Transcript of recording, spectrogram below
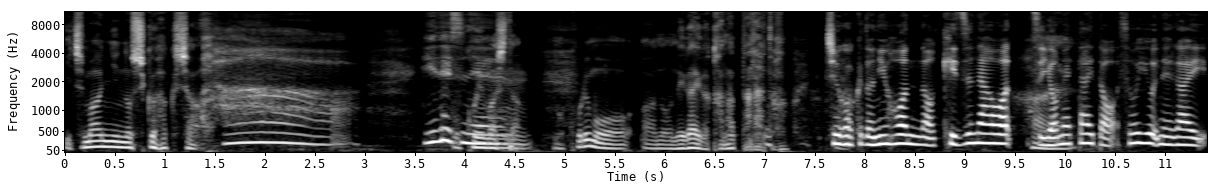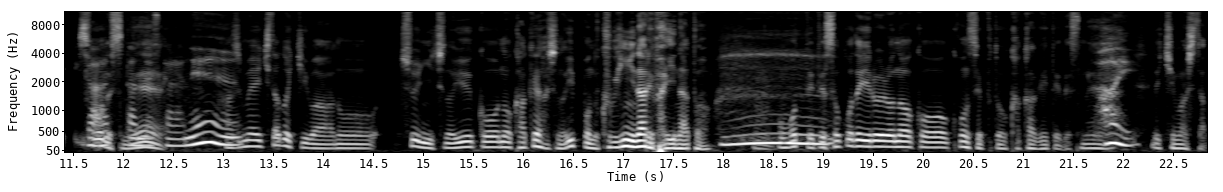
1万人の宿泊者。いいですね。超えました、これもあの願いが叶ったなと。中国と日本の絆を強めたいと、はい、そういう願いがあったんですからね。ね。初め来た時はあの中日の友好の架け橋の一本の釘になればいいなと思っててそこでいろいろなこうコンセプトを掲げてですね、はい、できました。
